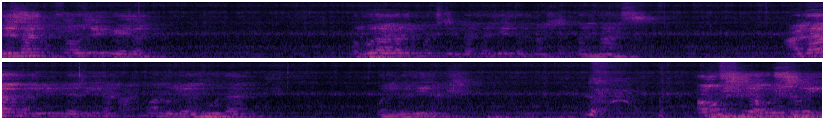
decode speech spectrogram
রেজাল্ট সহজেই পেয়ে যাবেন। আলম বলছেন লাতা জিদান নাসাদ্দান নাস عداوة للذين آمنوا اليهود والذين أشركوا অবশ্যই অবশ্যই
